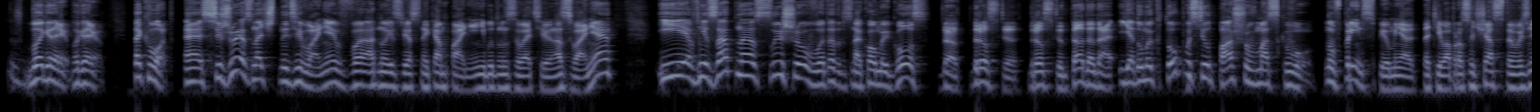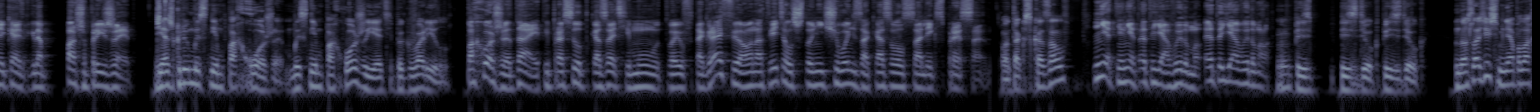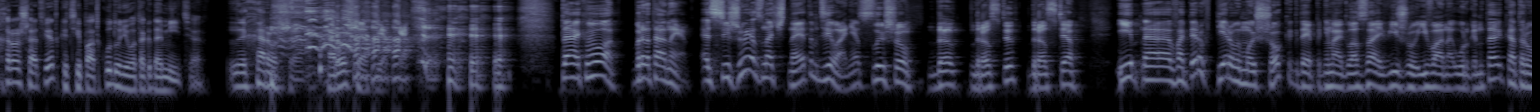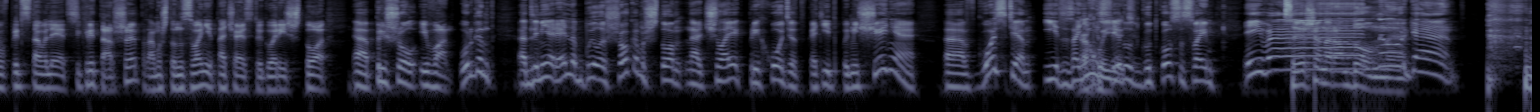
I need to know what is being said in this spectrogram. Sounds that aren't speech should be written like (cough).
Благодарю, благодарю. Так вот, э, сижу я, значит, на диване в одной известной компании, не буду называть ее название, и внезапно слышу вот этот знакомый голос. Да, здравствуйте, здравствуйте, да-да-да. И я думаю, кто пустил Пашу в Москву? Ну, в принципе, у меня такие вопросы часто возникают, когда Паша приезжает. Я же говорю, мы с ним похожи. Мы с ним похожи, я тебе говорил. Похоже, да, и ты просил показать ему твою фотографию, а он ответил, что ничего не заказывал с Алиэкспресса. Он так сказал? Нет, нет, нет, это я выдумал, это я выдумал. Ну, пиз- пиздюк, пиздюк. Но, согласись, у меня была хорошая ответка, типа, откуда у него тогда Митя? Э, Хорошая, хорошая ответка. Так вот, братаны, сижу я, значит, на этом диване, слышу «Да, здравствуйте, здравствуйте». И, э, во-первых, первый мой шок, когда я поднимаю глаза вижу Ивана Урганта, которого представляет секретарша, потому что он звонит начальству и говорит, что э, пришел Иван Ургант. Для меня реально было шоком, что э, человек приходит в какие-то помещения, э, в гости, и за ним Охуеть. следует Гудков со своим «Иван Совершенно рандомное. Ургант!»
